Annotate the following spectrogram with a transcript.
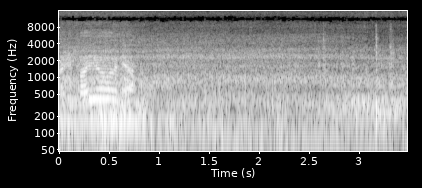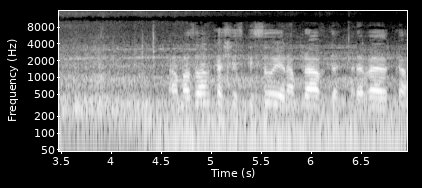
No i bajunia. Amazonka się spisuje naprawdę, rewelka.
